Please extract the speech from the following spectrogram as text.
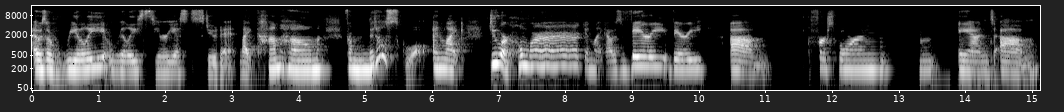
I was a really, really serious student, like come home from middle school and like do our homework. And like I was very, very um, firstborn and um,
